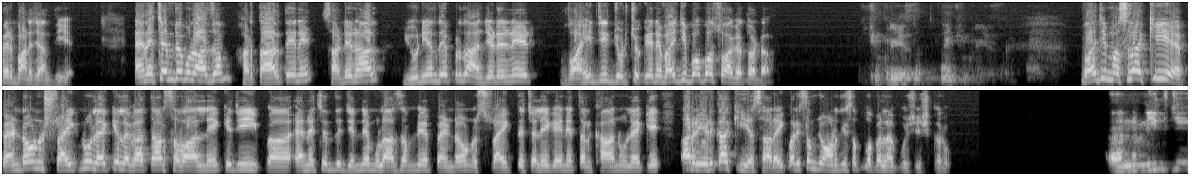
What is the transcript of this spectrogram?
ਫਿਰ ਬਣ ਜਾਂਦੀ ਹੈ ਐਨਐਚਐਮ ਦੇ ਮੁਲਾਜ਼ਮ ਹੜਤਾਲ ਤੇ ਨੇ। ਸਾਡੇ ਨਾਲ ਯੂਨੀਅਨ ਦੇ ਪ੍ਰਧਾਨ ਜਿਹੜੇ ਨੇ, ਵਾਹਿਦ ਜੀ ਜੁੜ ਚੁੱਕੇ ਨੇ। ਵਾਹਿਦ ਜੀ ਬਹੁਤ ਬਹੁਤ ਸਵਾਗਤ ਤੁਹਾਡਾ। ਸ਼ੁਕਰੀਆ ਸਰ ਥੈਂਕ ਯੂ ਵਾਹ ਜੀ, ਮਸਲਾ ਕੀ ਹੈ? ਪੈਨ ਡਾਊਨ ਸਟ੍ਰਾਈਕ ਨੂੰ ਲੈ ਕੇ ਲਗਾਤਾਰ ਸਵਾਲ ਨੇ ਕਿ ਜੀ ਐਨਐਚਐਮ ਦੇ ਜਿੰਨੇ ਮੁਲਾਜ਼ਮ ਨੇ ਪੈਨ ਡਾਊਨ ਸਟ੍ਰਾਈਕ ਤੇ ਚਲੇ ਗਏ ਨੇ, ਤਨਖਾਹ ਨੂੰ ਲੈ ਕੇ ਆ ਰੇੜਕਾ ਕੀ ਹੈ ਸਾਰਾ? ਇੱਕ ਵਾਰੀ ਸਮਝਾਉਣ ਦੀ ਸਭ ਤੋਂ ਪਹਿਲਾਂ ਕੋਸ਼ਿਸ਼ ਕਰੋ। ਨਵਨੀਤ ਜੀ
